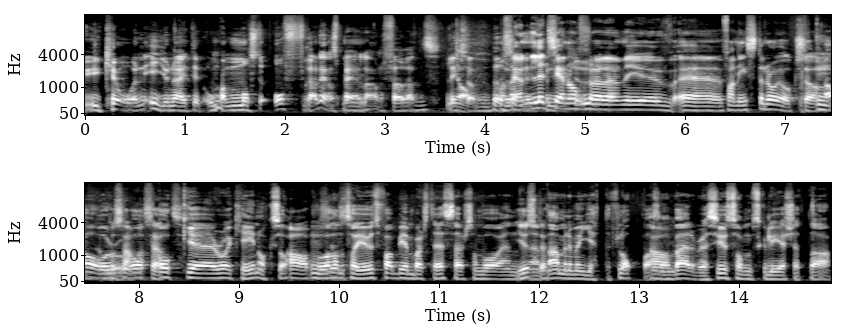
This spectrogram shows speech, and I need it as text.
ikon i United och man måste offra den spelaren för att liksom, Ja. Och sen lite senare offrade den ju eh, van Nistelrooy också. Ja, på och, samma och, sätt. och eh, Roy Keane också. Ja, och han tar ju ut Fabien Barthez här som var en, Just det. nej, men det var en jätteflopp. Alltså, Ja. Han värvades ju som skulle ersätta,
